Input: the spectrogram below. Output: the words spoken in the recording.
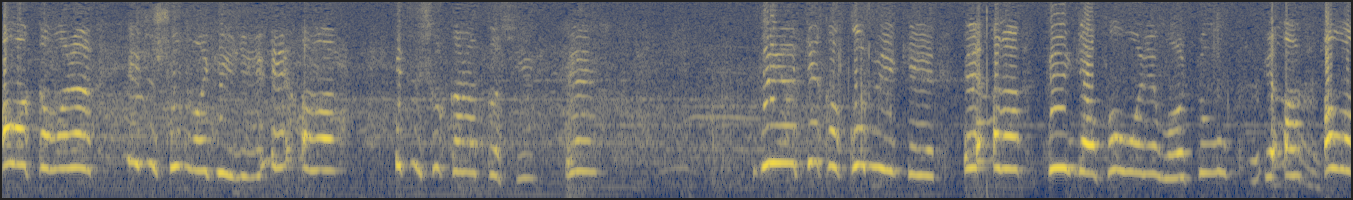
Ama kamera, e düşün magili, e ala, e düşün karakası, e ce ka kome ke e ana a awa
